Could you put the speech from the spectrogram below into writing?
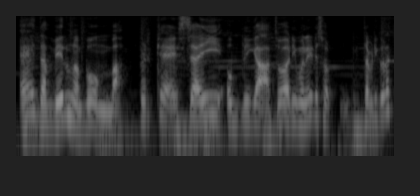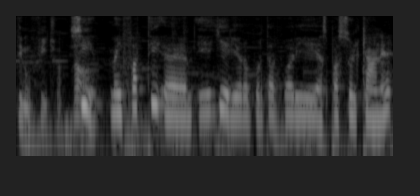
È davvero una bomba, perché sei obbligato a rimanere, so- tra virgolette, in ufficio. no? Sì, ma infatti eh, ieri ero a portare fuori a spasso il cane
